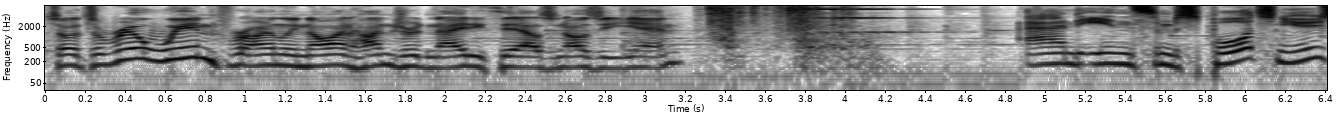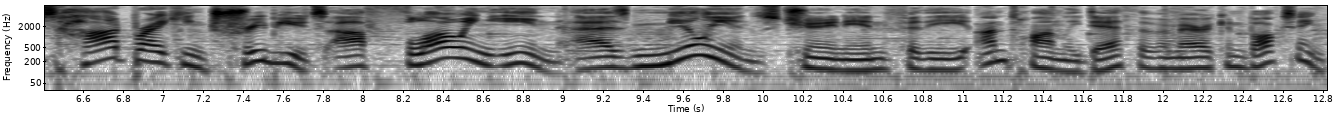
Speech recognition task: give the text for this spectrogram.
So it's a real win for only 980,000 Aussie yen. And in some sports news, heartbreaking tributes are flowing in as millions tune in for the untimely death of American boxing.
